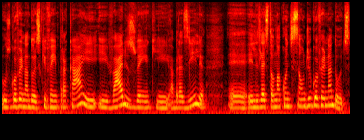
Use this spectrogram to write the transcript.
os governadores que vêm para cá, e, e, vários vêm aqui a Brasília, é, eles já estão na condição de governadores.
